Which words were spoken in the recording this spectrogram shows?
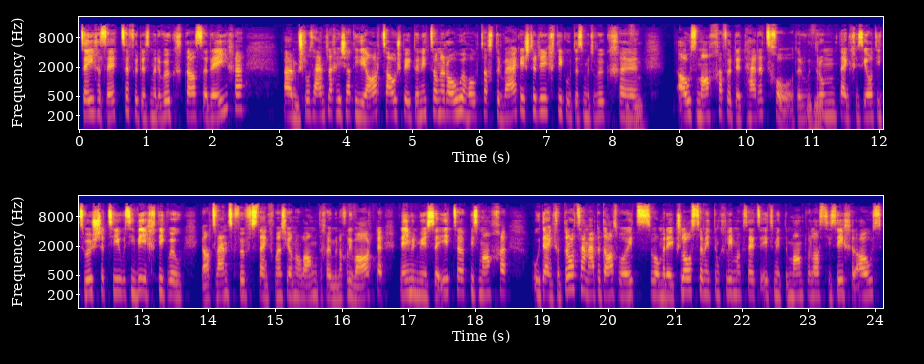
Zeichen setzen für dass wir wirklich das erreichen. Ähm, schlussendlich ist ja die Jahrzahl spielt ja nicht so eine Rolle. Hauptsache der Weg ist der richtige und dass wir wirklich äh, alles machen, um dort herzukommen. Oder? Und darum denke ich, auch die Zwischenziele sind wichtig, weil ja, 2050 denkt man, ist ja noch lang, da können wir noch ein bisschen warten. Nein, wir müssen jetzt etwas machen. Und denke trotzdem eben das, was, jetzt, was wir beschlossen mit dem Klimagesetz, jetzt mit dem Mantellass, sind sicher alles,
